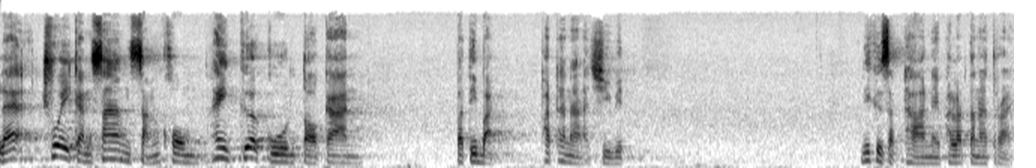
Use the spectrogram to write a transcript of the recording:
และช่วยกันสร้างสังคมให้เกื้อกูลต่อการปฏิบัติพัฒนาชีวิต นี่คือศรัทธาในพระรัตนตรัย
